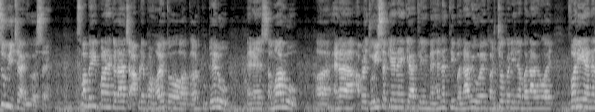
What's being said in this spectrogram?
શું વિચાર્યું હશે? સ્વાભાવિકપણે કદાચ આપણે પણ હોય તો ઘર તૂટેલું, એને સમારવું એના આપણે જોઈ શકીએ નહીં કે આટલી મહેનતથી બનાવ્યું હોય, ખર્ચો કરીને બનાવ્યું હોય, ફરી એને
